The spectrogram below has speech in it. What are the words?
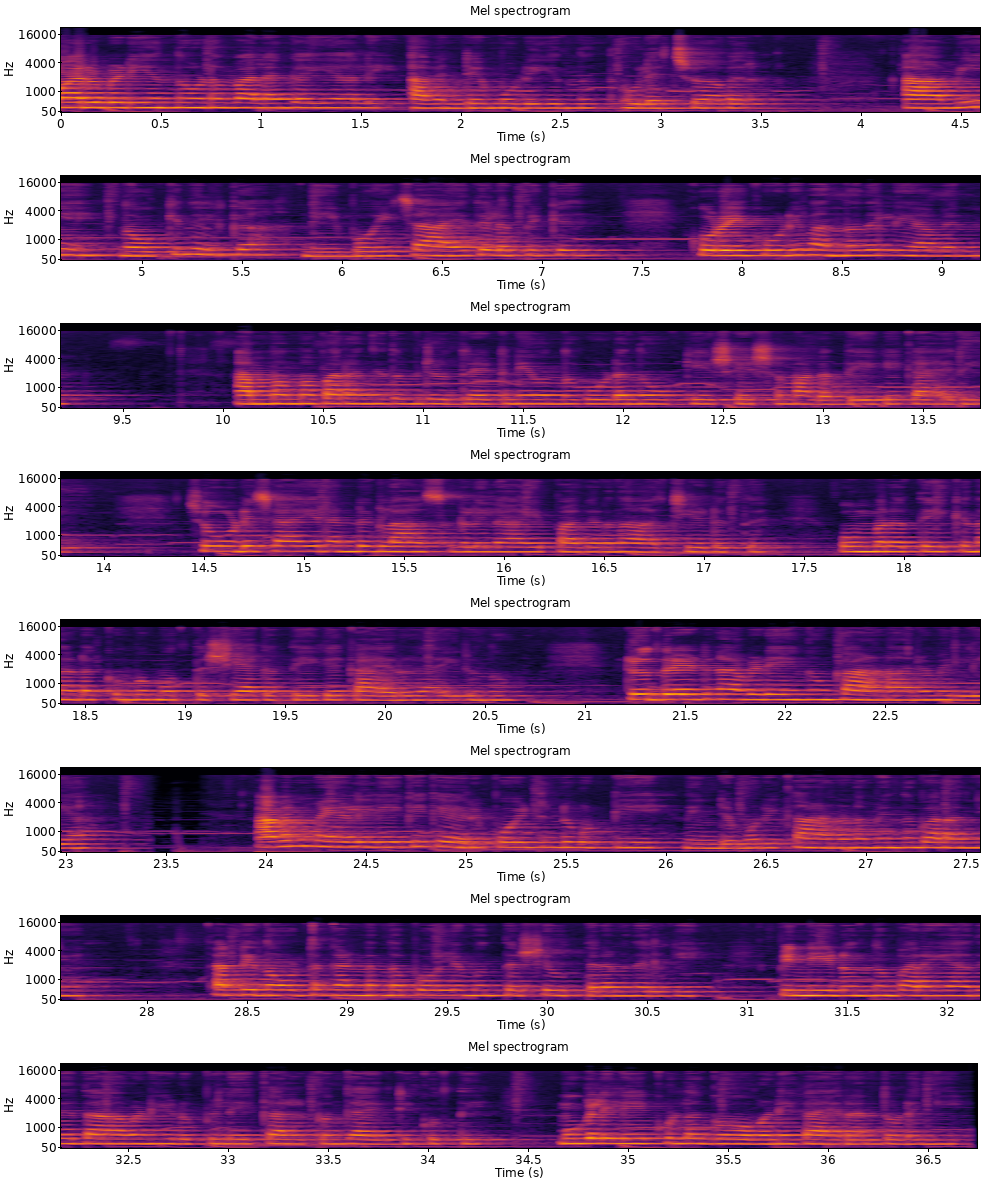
മറുപടി എന്നോണം വലം കയ്യാലെ അവന്റെ മുടിയുന്ന് ഉലച്ചു അവർ. ആമിയെ നോക്കി നിൽക്കുക നീ പോയി ചായ തിളപ്പിക്ക്. കുറെ കൂടി വന്നതല്ലേ അവൻ? അമ്മമ്മ പറഞ്ഞതും രുദ്രേട്ടനെ ഒന്നുകൂടെ നോക്കിയ ശേഷം അകത്തേക്ക് കയറി. ചൂട് ചായ രണ്ട് ഗ്ലാസ്സുകളിലായി പകർന്ന് ആച്ചിയെടുത്ത് ഉമ്മറത്തേക്ക് നടക്കുമ്പോൾ മുത്തശ്ശി അകത്തേക്ക് കയറുകയായിരുന്നു. രുദ്രേട്ടൻ അവിടെയെങ്ങും കാണാനുമില്ല. അവൻ മേളിലേക്ക് കയറിപ്പോയിട്ടുണ്ട് കുട്ടിയെ. നിന്റെ മുറി കാണണമെന്ന് പറഞ്ഞ് തന്റെ നോട്ടം കണ്ടെന്ന പോലെ മുത്തശ്ശി ഉത്തരം നൽകി. പിന്നീടൊന്നും പറയാതെ ധാവണി ഇടുപ്പിലേക്ക് അല്പം കയറ്റി കുത്തി. മുകളിലേക്കുള്ള ഗോവണി കയറാൻ തുടങ്ങി.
